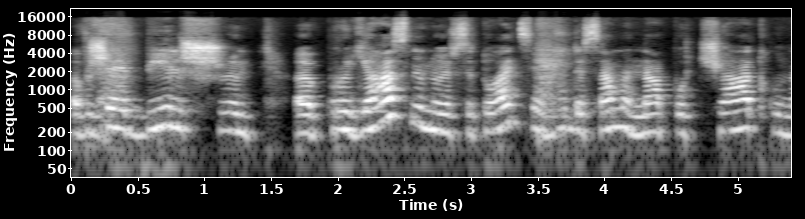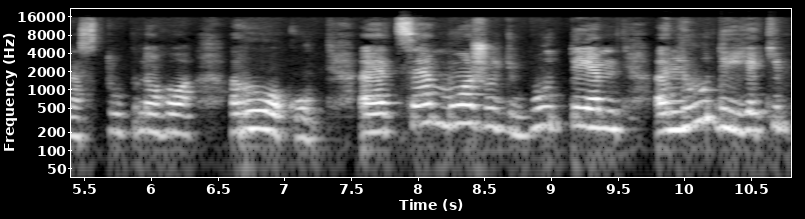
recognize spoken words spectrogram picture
вже більш е, проясненою ситуація буде саме на початку наступного року. Е, Це можуть бути люди, які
